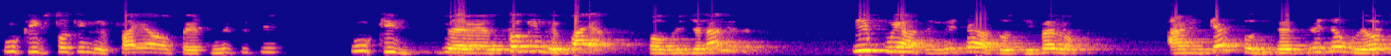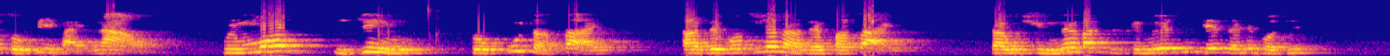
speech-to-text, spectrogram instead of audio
who keeps stoking the fire of ethnicity, who keeps uh, stoking the fire of regionalism. If we as a nation are to develop and get to the destination we ought to be by now, we must begin to put aside, as the Constitution has emphasized, that we should never discriminate against anybody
